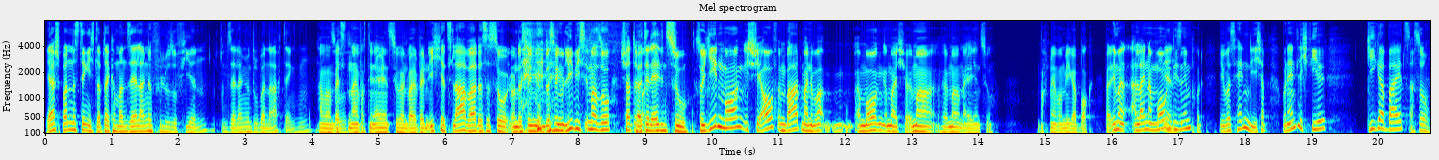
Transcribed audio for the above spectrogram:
Ja, spannendes Ding. Ich glaube, da kann man sehr lange philosophieren und sehr lange drüber nachdenken. Aber am Also, besten einfach den Aliens zuhören, weil wenn ich jetzt laber, das ist so, und deswegen, deswegen liebe ich es immer so, Hört den Aliens zu. so jeden Morgen, ich stehe auf im Bad, meine am Morgen immer, ich höre immer, hör immer im Alien zu. Macht mir einfach mega Bock. Weil immer allein am Morgen diesen Input. Übers Handy. Ich habe unendlich viel Gigabytes Ach so.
